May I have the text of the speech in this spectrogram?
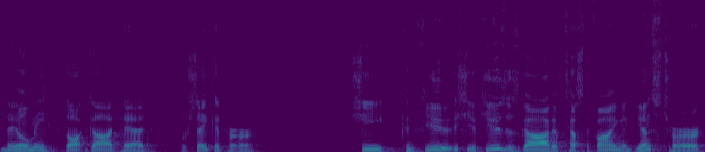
Naomi thought God had forsaken her. She, confused, she accuses God of testifying against her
